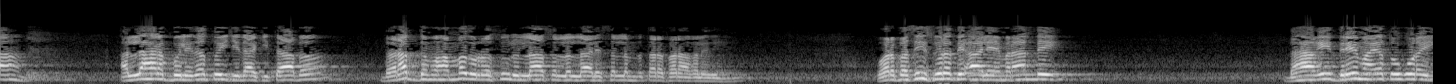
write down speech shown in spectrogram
الله رب العزت وی چې دا کتاب د رب د محمد رسول الله صلی الله علیه وسلم د طرف راغلی دی ورپسې سورته آل عمران دی د هغه درې آیت وګورئ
